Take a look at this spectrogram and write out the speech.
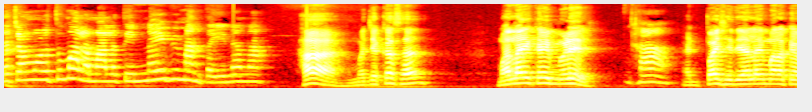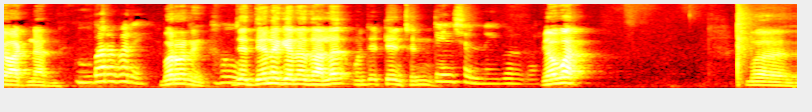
त्याच्यामुळे तुम्हाला मला ते नाही बी म्हणता येईना ना. हा म्हणजे कसं मलाही काही मिळेल. हा. आणि पैसे द्यायलाही मला काही वाटणार नाही. बरोबर आहे. बरोबर नाही हो. जे देणं घेणं झालं म्हणजे टेन्शन नाही. टेन्शन नाही बरोबर. व्यवहार. बर.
